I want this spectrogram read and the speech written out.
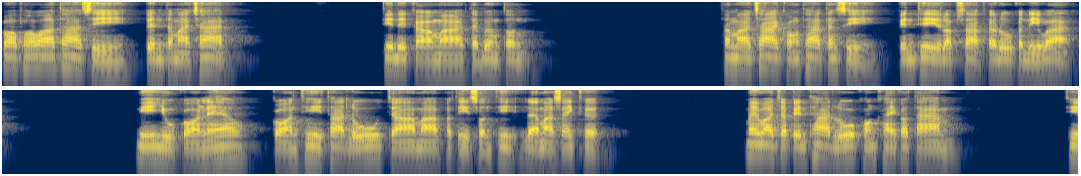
ก็เพราะว่าธาตุสี่เป็นธรรมชาติ ที่ได้กล่าวมาแต่เบื้องต้น ธรรมชาติของธาตุทั้งสี่เป็นที่รับทราบและรู้กันดีว่า มีอยู่ก่อนแล้ว ก่อนที่ธาตุรู้จะมาปฏิสนธิและมาใสเกิด ไม่ว่าจะเป็นธาตุรู้ของใครก็ตาม ที่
